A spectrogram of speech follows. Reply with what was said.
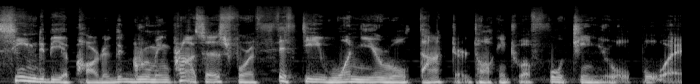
seem to be a part of the grooming process for a 51 year old doctor talking to a 14 year old boy.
